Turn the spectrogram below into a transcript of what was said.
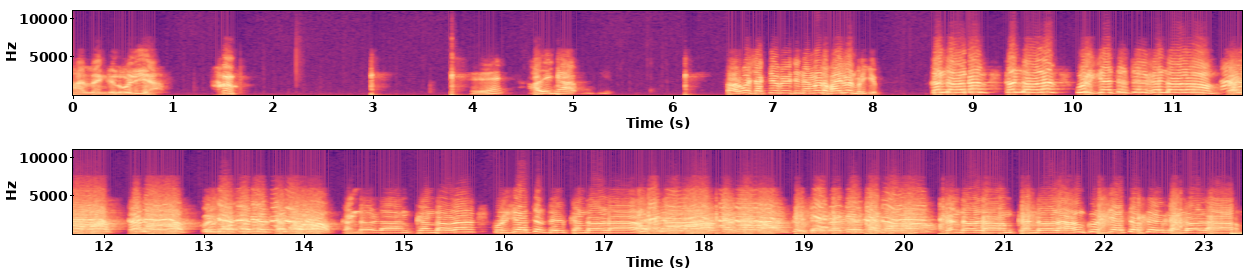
അല്ലെങ്കിൽ ഒഴിയാം. ഏ അത് ഞാൻ സർവശക്തി ഉപയോഗിച്ച് ഞങ്ങളുടെ ഫയൽമാൻ പിടിക്കും. கண்டாலாம் கண்டாலாம் குருஷேத்திரத்தில் கண்டாலாம். கண்டாலாம் கண்டாலாம் குருஷேத்திரத்தில் கண்டாலாம். கண்டோலாம் கண்டோலாம் குருஷேத்திரத்தில் கண்டோலாம்.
